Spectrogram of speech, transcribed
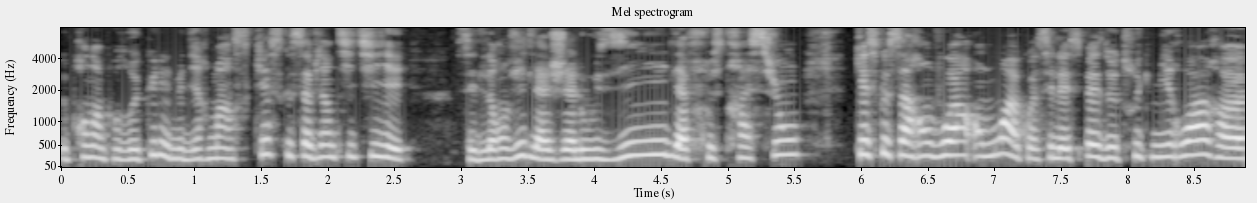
de prendre un peu de recul et de me dire mince, qu'est-ce que ça vient titiller? C'est de l'envie, de la jalousie, de la frustration qu'est-ce que ça renvoie en moi quoi? C'est l'espèce de truc miroir. Euh,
